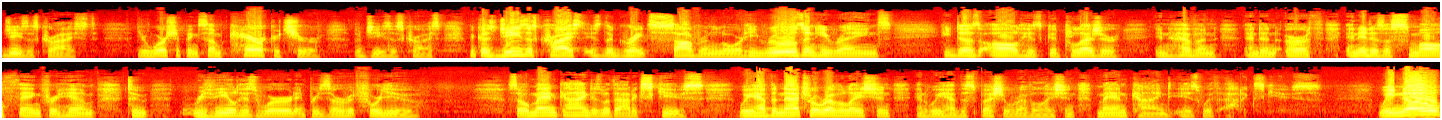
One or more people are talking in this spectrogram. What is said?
Jesus Christ you're worshiping some caricature of Jesus Christ. Because Jesus Christ is the great sovereign Lord. He rules and He reigns. He does all His good pleasure in heaven and in earth. And it is a small thing for Him to reveal His word and preserve it for you. So mankind is without excuse. We have the natural revelation and we have the special revelation. Mankind is without excuse. We know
